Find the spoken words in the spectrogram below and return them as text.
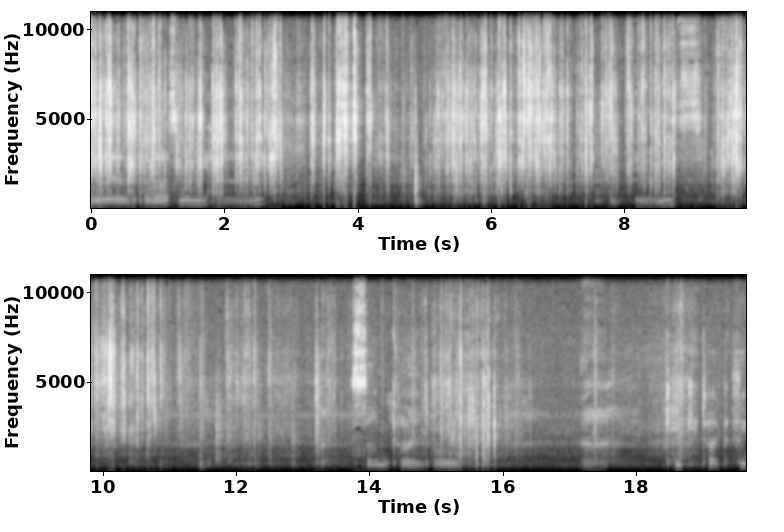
And the last one we have is some kind of uh, cake type thing.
